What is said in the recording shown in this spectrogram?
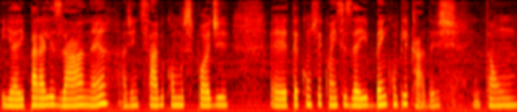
E aí, paralisar, né? A gente sabe como isso pode é, ter consequências aí bem complicadas. Então,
